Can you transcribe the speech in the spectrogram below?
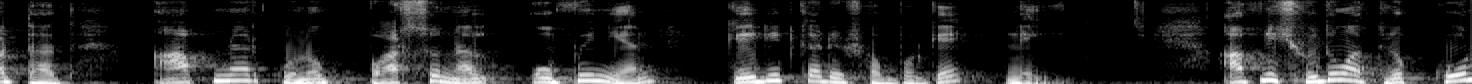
অর্থাৎ আপনার কোনো পার্সোনাল ওপিনিয়ন ক্রেডিট কার্ডের সম্পর্কে নেই। আপনি শুধুমাত্র কোন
